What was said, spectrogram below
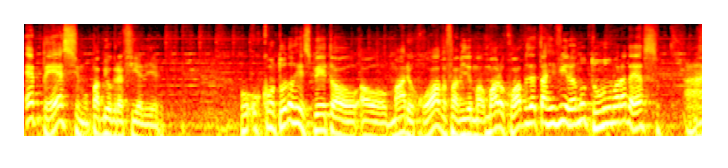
é péssimo pra biografia dele. O, o, com todo respeito ao, ao Mário Covas, a família o Mário Covas deve estar tá revirando o túmulo uma hora dessa. Ah,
